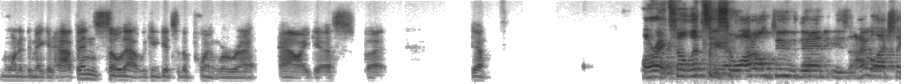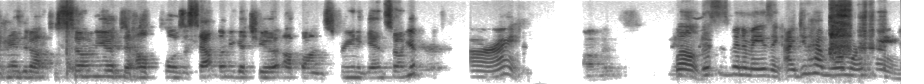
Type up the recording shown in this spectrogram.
wanted to make it happen so that we could get to the point where we're at now, I guess. But all right, so let's see, so what I'll do then is I will actually hand it off to Sonia to help close us out. Let me get you up on screen again, Sonia. All right. Well, this has been amazing. I do have one more thing,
